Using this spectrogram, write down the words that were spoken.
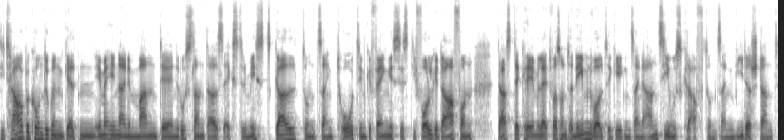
Die Trauerbekundungen gelten immerhin einem Mann, der in Russland als Extremist galt und sein Tod im Gefängnis ist die Folge davon, dass der Kreml etwas unternehmen wollte gegen seine Anziehungskraft und seinen Widerstand.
